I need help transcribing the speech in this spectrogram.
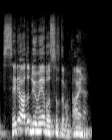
Seri A'da düğmeye basıldı mı? Aynen.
